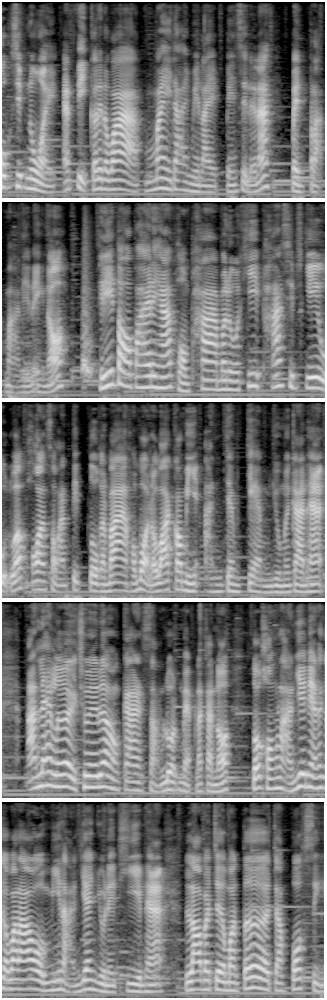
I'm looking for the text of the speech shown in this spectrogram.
60 หน่วยแอตติกก็เรียกว่าไม่ได้มีอะไรเป็นสิทธิ์เลยนะ เป็นประมาณนี้นั่นเองเนาะ ทีนี้ต่อไปนะฮะผมพามาดูที่ passive skill หรือว่าพรสวรรค์ติดตัวกันบ้างผมบอกแล้วว่าก็มีอันแจมๆอยู่เหมือนกันฮะอันแรกเลยช่วยในเรื่องของการสำรวจแมปแล้วกันเนาะตัวของหลานเยี่ยนเนี่ยถ้าเกิดว่าเรามีหลานเยี่ยนอยู่ในทีมนะฮะเราไปเจอมอนเตอร์จำพวกสิ่ง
